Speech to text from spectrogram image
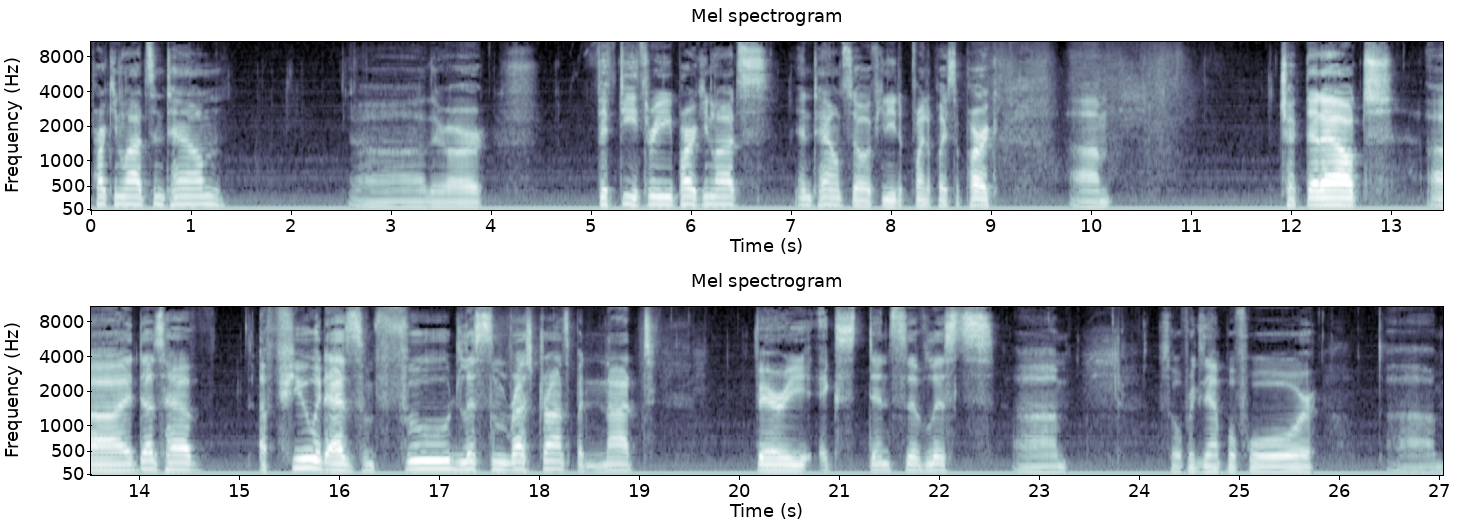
parking lots in town. Uh, there are 53 parking lots in town. So if you need to find a place to park, um, check that out. Uh, it does have a few. It has some food, lists some restaurants, but not very extensive lists. Um, so, for example, for um,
